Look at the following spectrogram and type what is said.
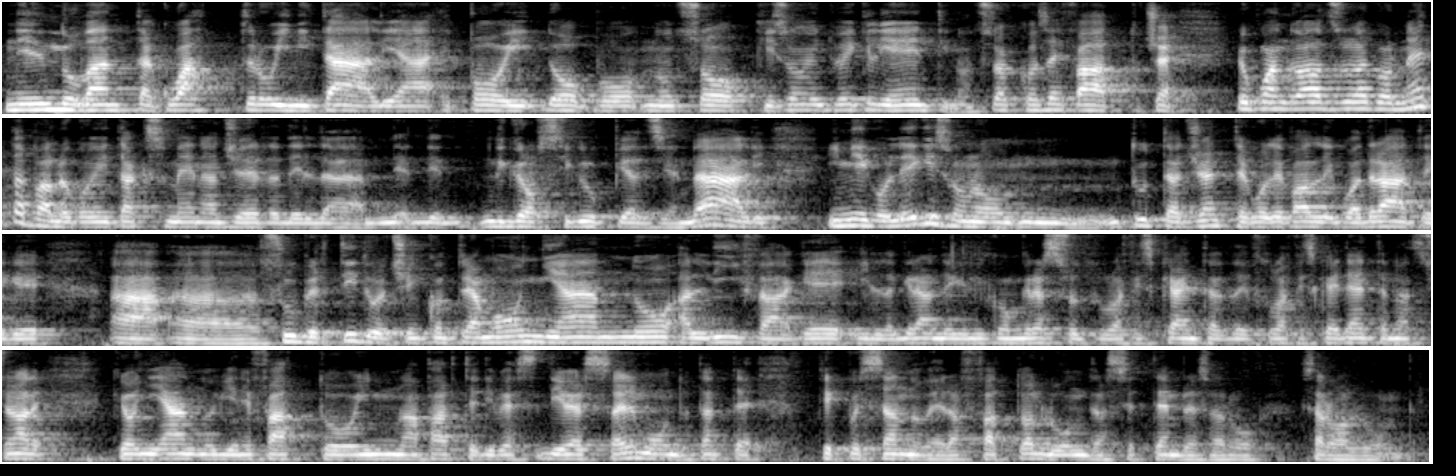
nel 94 in Italia e poi dopo non so chi sono i tuoi clienti, non so cosa hai fatto, cioè io quando alzo la cornetta parlo con i tax manager del, de, de, di grossi gruppi aziendali, i miei colleghi sono mh, tutta gente con le palle quadrate che ha uh, super titolo, ci incontriamo ogni anno all'IFA che è il grande il congresso sulla fiscalità, sulla fiscalità internazionale che ogni anno viene fatto in una parte diversa, diversa del mondo, tant'è che quest'anno verrà fatto a Londra, a settembre sarò, sarò a Londra.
